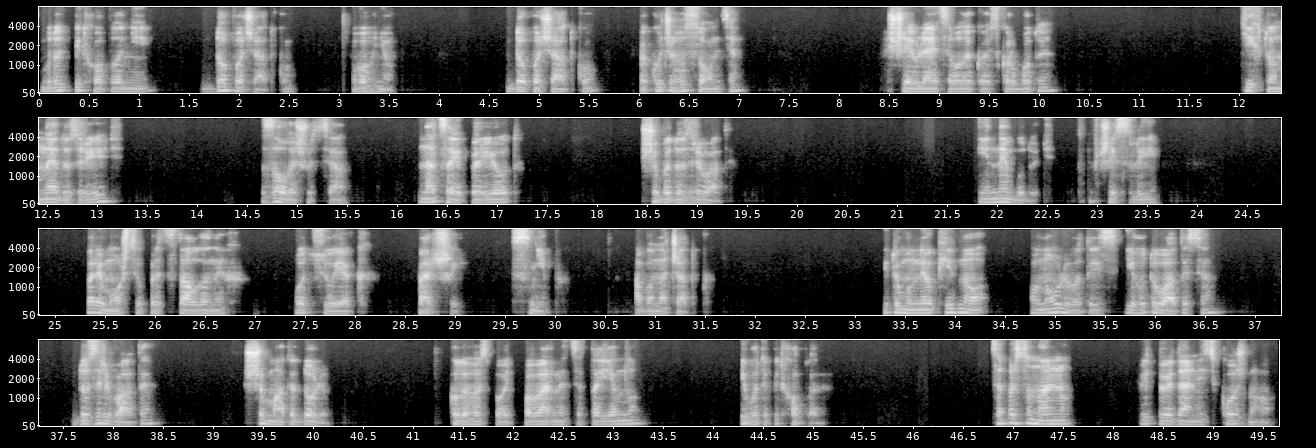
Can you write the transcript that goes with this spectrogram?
будуть підхоплені до початку вогню, до початку пекучого сонця, що є великою скорботою. Ті, хто не дозріють, залишаться на цей період, щоб дозрівати. І не будуть в числі переможців, представлених оцю як перший сніп або начаток. І тому необхідно оновлюватись і готуватися, дозрівати, щоб мати долю, коли Господь повернеться таємно і бути підхопленим. Це персонально відповідальність кожного.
